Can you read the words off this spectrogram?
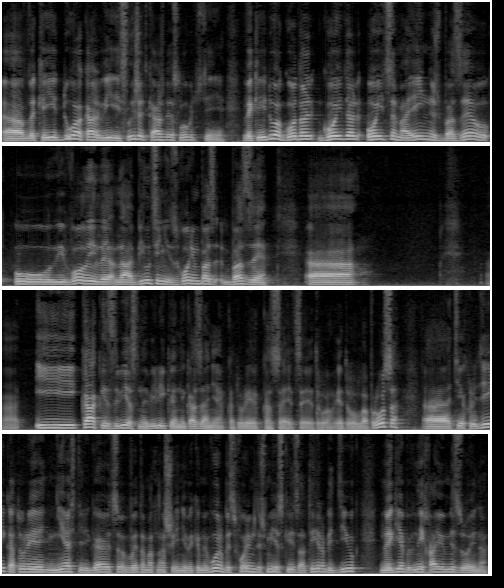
Векеидуа и слышать каждое слово чтения. Векеидуа гойдаль ойца маэйнеш базе у виволы ла билтини с горем базе. А, а, и, как известно, великое наказание, которое касается этого, этого вопроса, э, тех людей, которые не остерегаются в этом отношении. Векамивур бесфорим дешмиес крис атыра бедиюк ноегебевный хаю мизойна.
